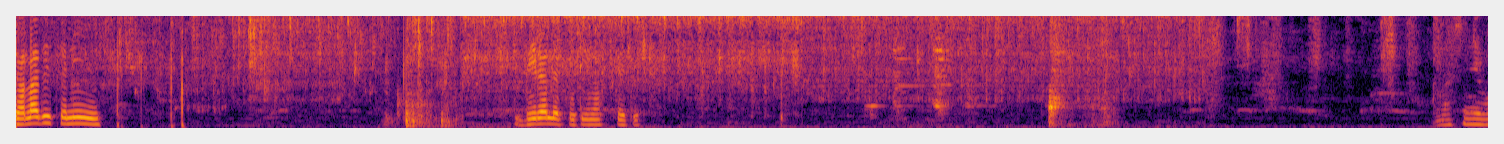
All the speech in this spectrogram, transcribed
গলা দিছে নি। বিড়ালে পুঁটি মাছ খাইতে নেব।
